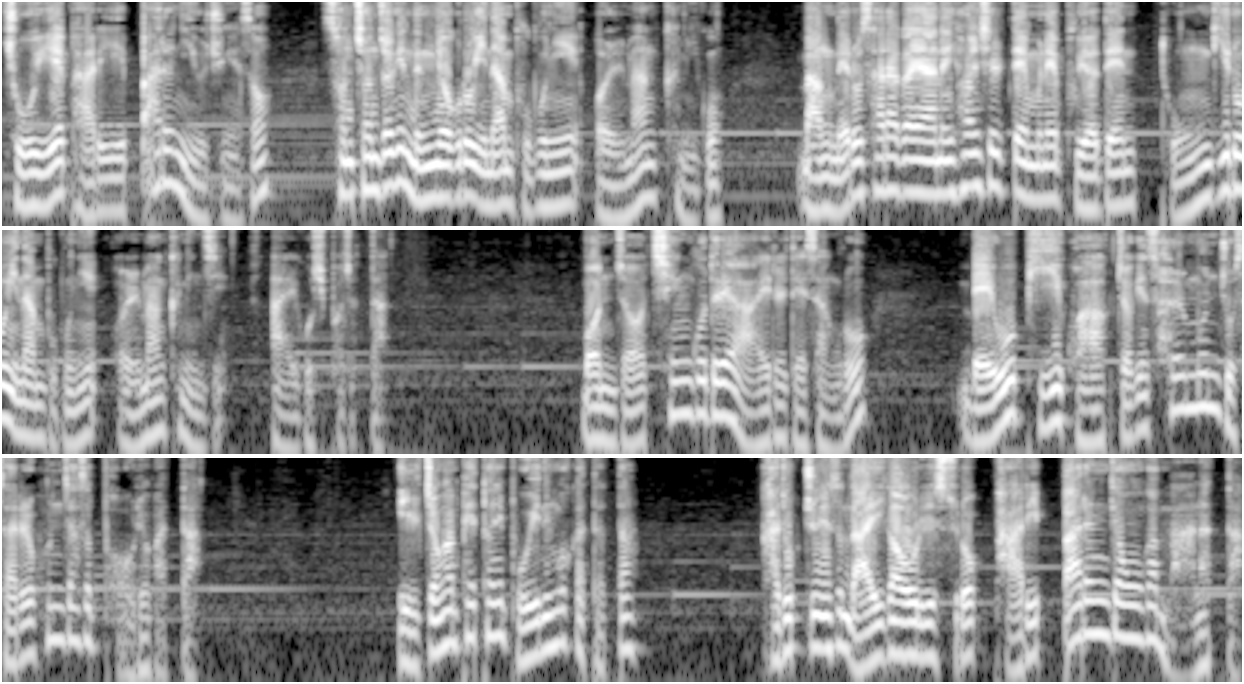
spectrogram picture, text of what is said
조이의 발이 빠른 이유 중에서 선천적인 능력으로 인한 부분이 얼만큼이고 막내로 살아가야 하는 현실 때문에 부여된 동기로 인한 부분이 얼만큼인지 알고 싶어졌다. 먼저 친구들의 아이를 대상으로 매우 비과학적인 설문조사를 혼자서 벌여봤다. 일정한 패턴이 보이는 것 같았다. 가족 중에서 나이가 어릴수록 발이 빠른 경우가 많았다.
